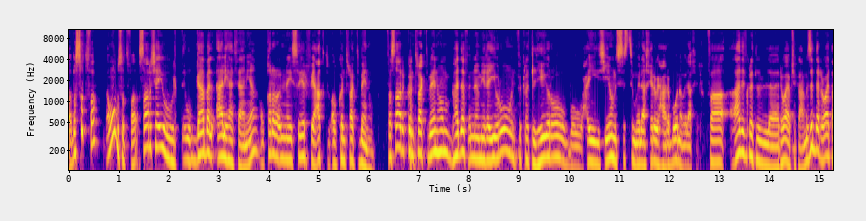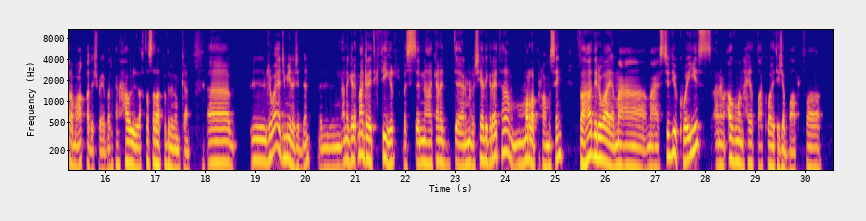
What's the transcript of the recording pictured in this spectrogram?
بالصدفة أو مو بالصدفة صار شيء وقابل آلهة ثانية وقرر إنه يصير في عقد أو contract بينهم. فصار ال contract بينهم بهدف إنهم يغيرون فكرة ال hero وحيشيلون ال system وإلى آخره ويحاربونه وإلى آخره. فهذه فكرة الرواية بشكل عام. زبدة الرواية ترى معقدة شوية بس احاول اختصرها قدر الإمكان. آه الرواية جميلة جدا. أنا ما قريت كثير بس إنها كانت يعني من الأشياء اللي قريتها مرة promising فهذه رواية مع مع استوديو كويس. أنا أضمن حيطلع quality جبار. ف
